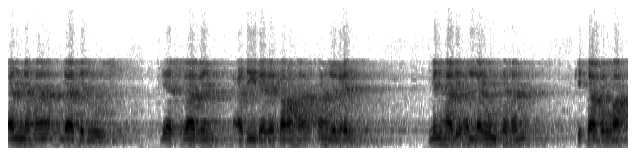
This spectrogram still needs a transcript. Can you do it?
أنها لا تجوز لأسباب عديدة ذكرها أهل العلم منها لئلا يمتهن كتاب الله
